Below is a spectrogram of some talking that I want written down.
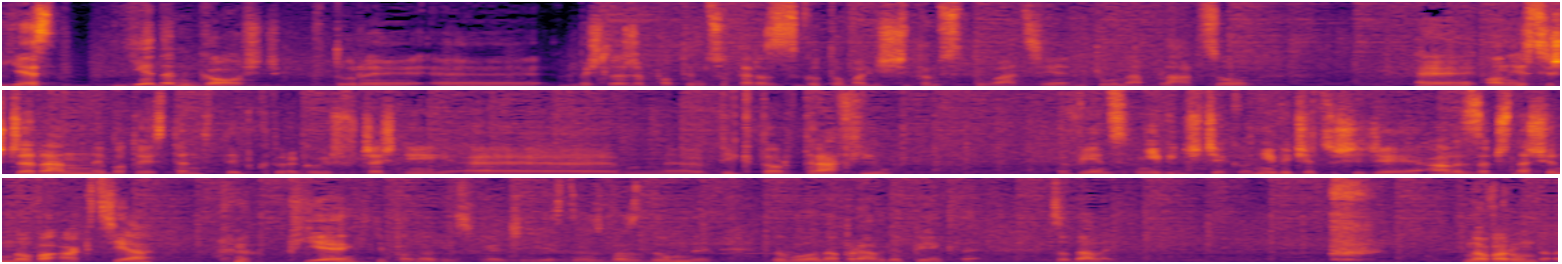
jest jeden gość, który e, myślę, że po tym, co teraz zgotowaliście tę sytuację, tu na placu, on jest jeszcze ranny, bo to jest ten typ, którego już wcześniej e, Wiktor trafił, więc nie widzicie go, nie wiecie, co się dzieje, ale zaczyna się nowa akcja. Pięknie, panowie, słuchajcie, jestem z was dumny. To było naprawdę piękne. Co dalej? Nowa runda.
